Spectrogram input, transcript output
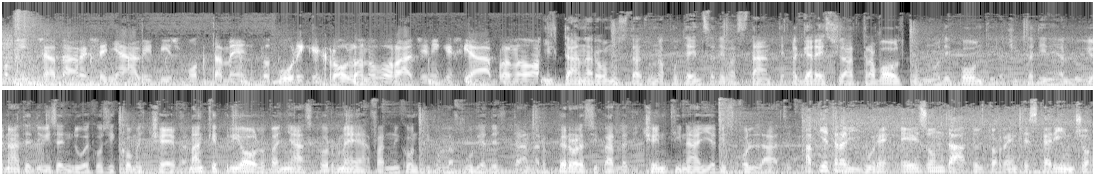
comincia a dare segnali di smottamento, muri che crollano, voragini che si aprono. Il Tanaro ha mostrato una potenza devastante. A Garessio ha travolto uno dei ponti, la cittadina è alluvionata e divisa in due, così come Ceva. Ma anche Priolo, Bagnasco, Ormea fanno i conti con la furia del Tanaro. Per ora si parla di centinaia di sfollati. A Pietraligure è esondato il torrente Scarincio,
